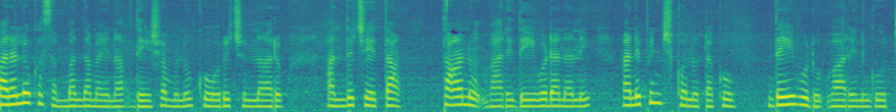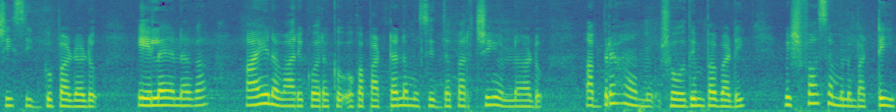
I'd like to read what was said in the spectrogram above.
పరలోక సంబంధమైన దేశమును కోరుచున్నారు. అందుచేత తాను వారి దేవుడనని అనిపించుకొనుటకు దేవుడు వారిని గూర్చి సిగ్గుపడడు. ఏలయనగా ఆయన వారి కొరకు ఒక పట్టణము సిద్ధపరిచి ఉన్నాడు అబ్రహాము శోధింపబడి విశ్వాసమును బట్టి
